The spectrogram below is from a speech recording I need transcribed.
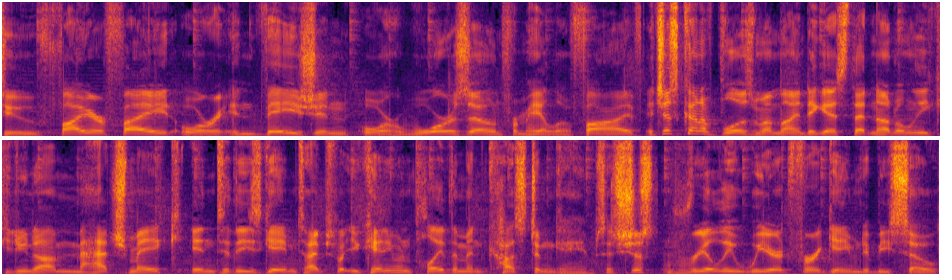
to Firefight or Invasion or Warzone from Halo 5. It just kind of blows my mind, I guess, that not only can you not matchmake into these game types, but you can't even play them in custom games. It's just really weird for a game to be so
